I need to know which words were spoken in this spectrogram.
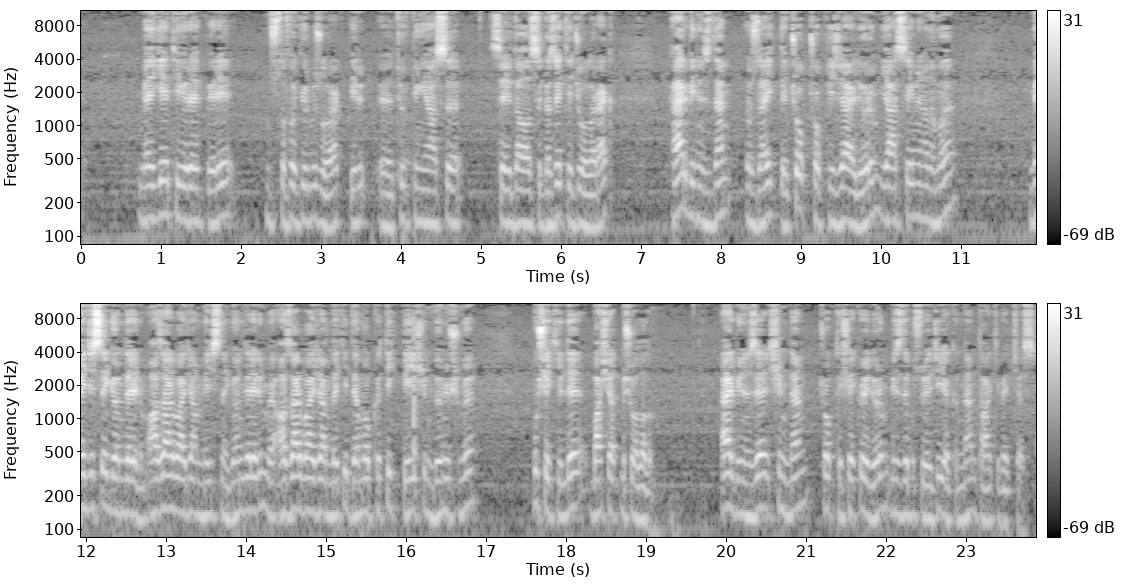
MGTV rehberi Mustafa Gürbüz olarak bir e, Türk dünyası sevdalısı gazeteci olarak her birinizden özellikle çok çok rica ediyorum Yasemin Hanım'ı meclise gönderelim. Azerbaycan meclisine gönderelim ve Azerbaycan'daki demokratik değişim dönüşümü bu şekilde başlatmış olalım. Her birinize şimdiden çok teşekkür ediyorum. Biz de bu süreci yakından takip edeceğiz.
